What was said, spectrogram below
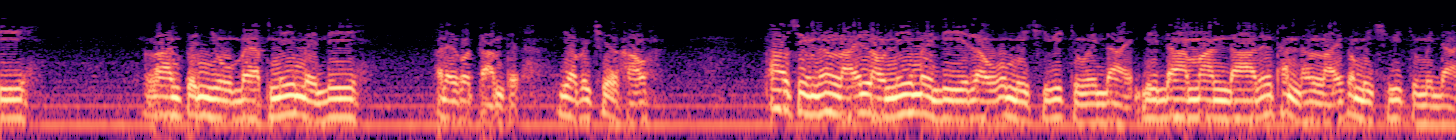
ดีการเป็นอยู่แบบนี้ไม่ดีอะไรก็ตามเถอะอย่าไปเชื่อเขา ถ้าสิ่งทั้งหลายเหล่านี้ไม่ดีเราก็มีชีวิตอยู่ไม่ได้บิดามารดาหรือท่านทั้งหลายก็มีชีวิตอยู่ไม่ได้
